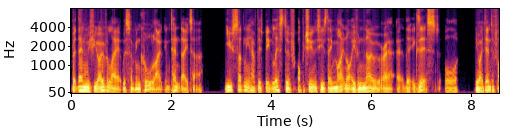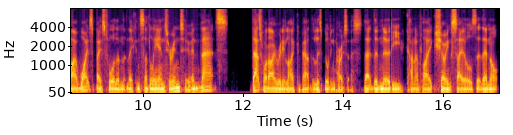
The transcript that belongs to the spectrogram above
but then if you overlay it with something cool like intent data you suddenly have this big list of opportunities they might not even know uh, uh, that exist or you identify a white space for them that they can suddenly enter into and that's that's what i really like about the list building process that the nerdy kind of like showing sales that they're not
